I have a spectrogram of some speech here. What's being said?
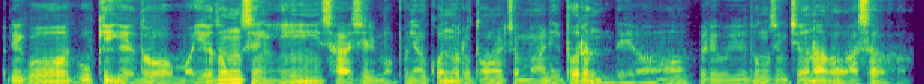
그리고 웃기게도 뭐 여동생이 사실 뭐 분양권으로 돈을 좀 많이 벌었는데요. 그리고 여동생 전화가 와서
